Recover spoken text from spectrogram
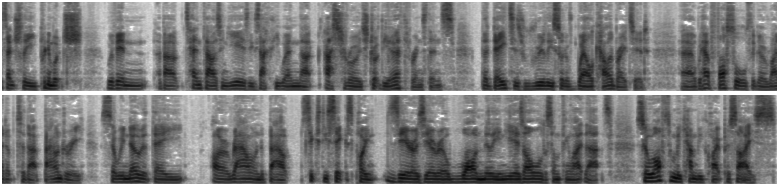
essentially, pretty much within about ten thousand years, exactly when that asteroid struck the Earth, for instance, the date is really sort of well calibrated. Uh, we have fossils that go right up to that boundary, so we know that they are around about 66.001 million years old or something like that. So often we can be quite precise.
